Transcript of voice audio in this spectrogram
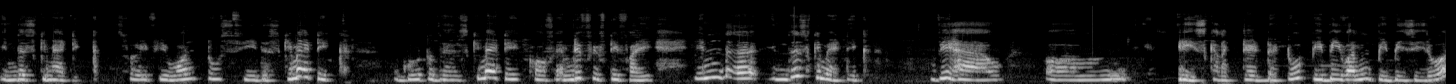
in the schematic. So if you want to see the schematic go to the schematic of MD55 in the in the schematic we have um, LEDs connected to PB1 PB0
